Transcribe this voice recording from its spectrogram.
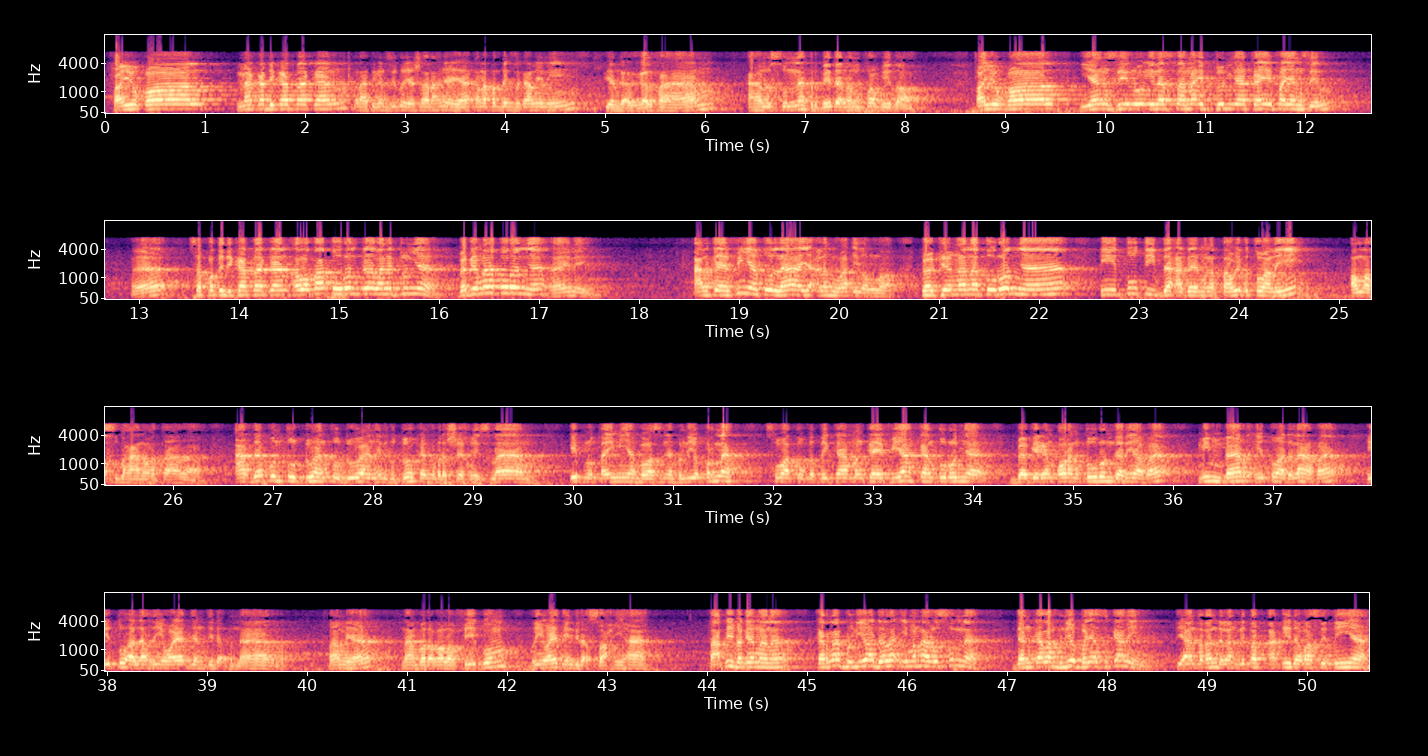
Fayuqal maka dikatakan, perhatikan situ ya syarahnya ya, karena penting sekali ini biar enggak gagal paham. Ahlus sunnah berbeda dengan mufawidah. Fayuqal yanzilu ila sama'id dunya kaifa yanzil? Eh, seperti dikatakan Allah Ta'ala turun ke langit dunia. Bagaimana turunnya? Nah ini. Al-kaifiyatu la ya'lamuha illallah. Bagaimana turunnya itu tidak ada yang mengetahui kecuali Allah Subhanahu wa taala. Adapun tuduhan-tuduhan yang dituduhkan kepada Syekhul Islam Ibnu Taimiyah bahwasanya beliau pernah suatu ketika mengkaifiahkan turunnya bagaikan orang turun dari apa? Mimbar itu adalah apa? Itu adalah riwayat yang tidak benar. Paham ya? Nah, barakallahu fikum, riwayat yang tidak sahihah. Tapi bagaimana? Karena beliau adalah imam Ahlus Sunnah dan kalam beliau banyak sekali di antara dalam kitab Aqidah Wasithiyah.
